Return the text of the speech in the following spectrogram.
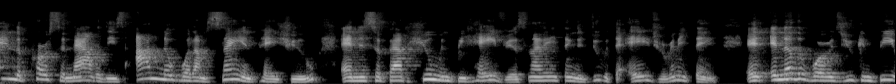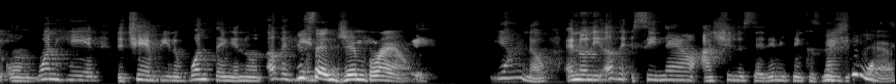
saying the personalities. I know what I'm saying, pays you, and it's about human behavior. It's not anything to do with the age or anything. In, in other words, you can be on one hand the champion of one thing, and on the other hand, you said Jim Brown. Yeah, I know. And on the other, see now I shouldn't have said anything because now you shouldn't have.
